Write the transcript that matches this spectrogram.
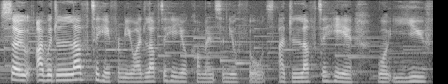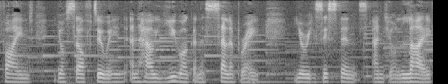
So I would love to hear from you. I'd love to hear your comments and your thoughts. I'd love to hear what you find yourself doing and how you are going to celebrate your existence and your life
